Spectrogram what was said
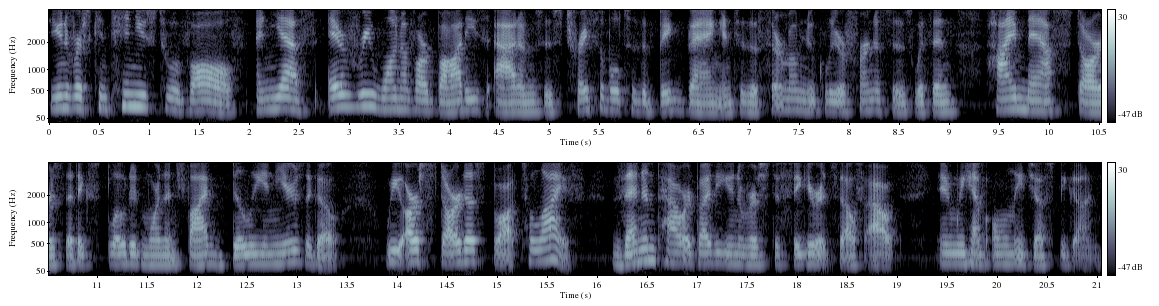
The universe continues to evolve. And yes, every one of our body's atoms is traceable to the Big Bang and to the thermonuclear furnaces within high mass stars that exploded more than 5 billion years ago. We are stardust brought to life, then empowered by the universe to figure itself out, and we have only just begun.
